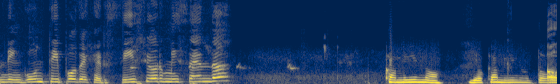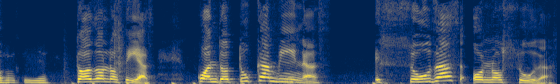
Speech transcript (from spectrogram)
ningún tipo de ejercicio, Hermisenda. Camino, yo camino todos oh, los días. Todos los días. Cuando tú caminas, ¿sudas o no sudas?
